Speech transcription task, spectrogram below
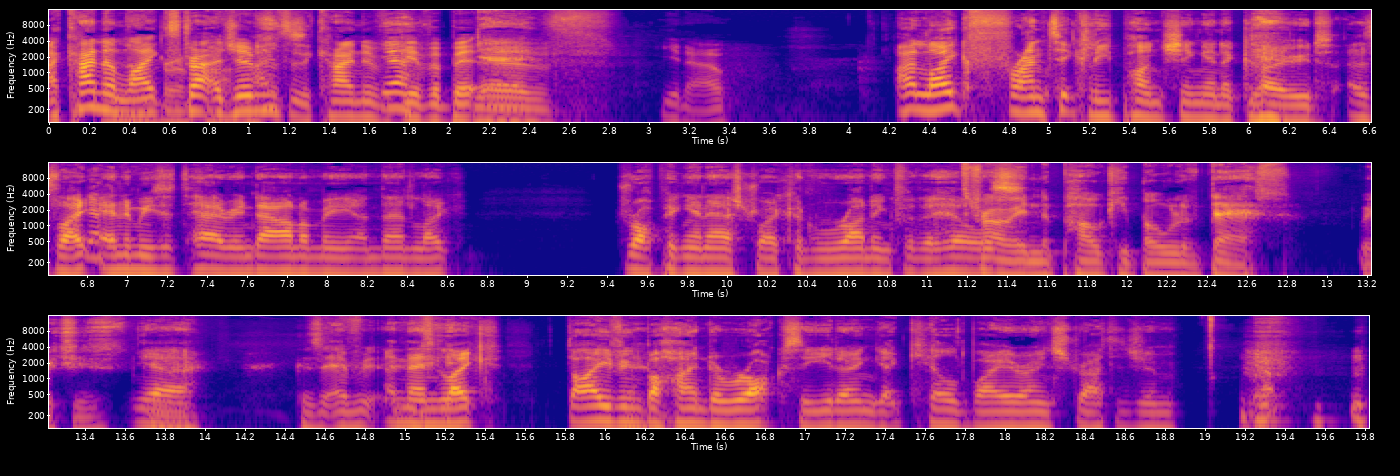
I kind a of like stratagems. to kind of Yeah. give a bit Yeah. of you know. I like frantically punching in a code as like Yeah. enemies are tearing down on me, and then like dropping an airstrike and running for the hills, throw in the pokeball of death, which is Yeah. because every and then like diving Yeah. behind a rock so you don't get killed by your own stratagem. Yep.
